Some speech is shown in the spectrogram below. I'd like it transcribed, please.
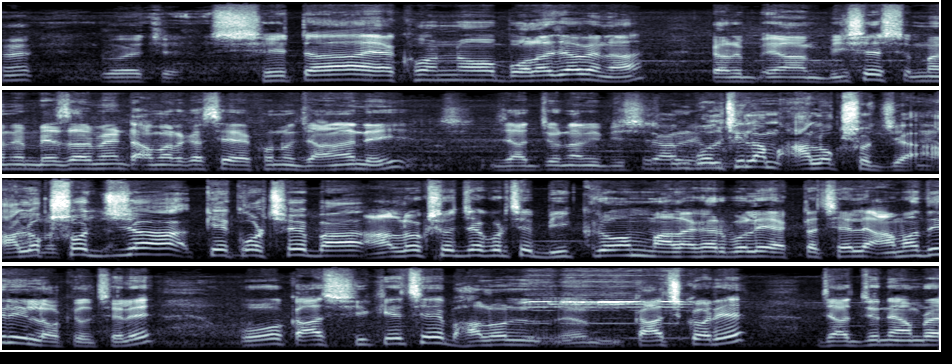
হ্যাঁ, রয়েছে। সেটা এখনও বলা যাবে না কারণ বিশেষ মানে মেজারমেন্ট আমার কাছে এখনও জানা নেই যার জন্য আমি বিশেষ আমি বলছিলাম আলোকসজ্জা। হ্যাঁ, আলোকসজ্জা কে করছে বা আলোকসজ্জা করছে বিক্রম মালাঘার বলে একটা ছেলে আমাদেরই লোকাল ছেলে ও কাজ শিখেছে ভালো কাজ করে যার জন্য আমরা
